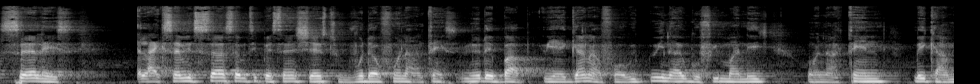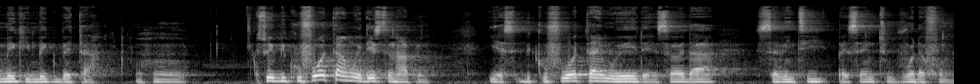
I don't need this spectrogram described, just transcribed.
sell his like 70 sell 70% shares to vodafone and things? You know the bab we are ghana for we, we now go fit manage on a thing make am make it make better. Uh-huh. so it be kufuor time where this thing happen. Yes be kufuor time where then sell that 70% to vodafone.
